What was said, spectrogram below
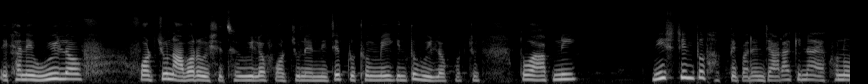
এখানে হুইল অফ ফরচুন আবারও এসেছে। হুইল অফ ফরচুনের নিচে প্রথমেই কিন্তু হুইল অফ ফরচুন তো আপনি নিশ্চিন্ত থাকতে পারেন, যারা কিনা এখনও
